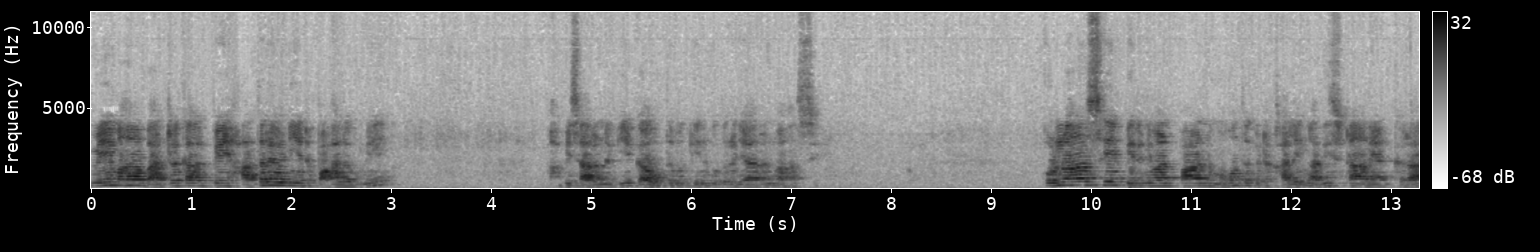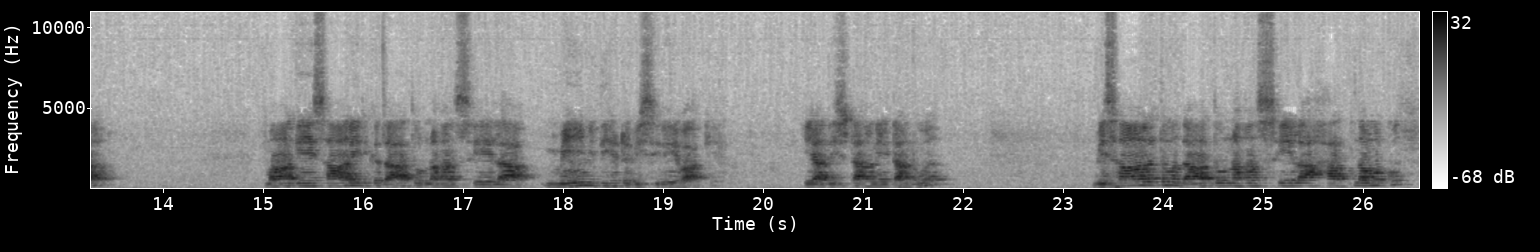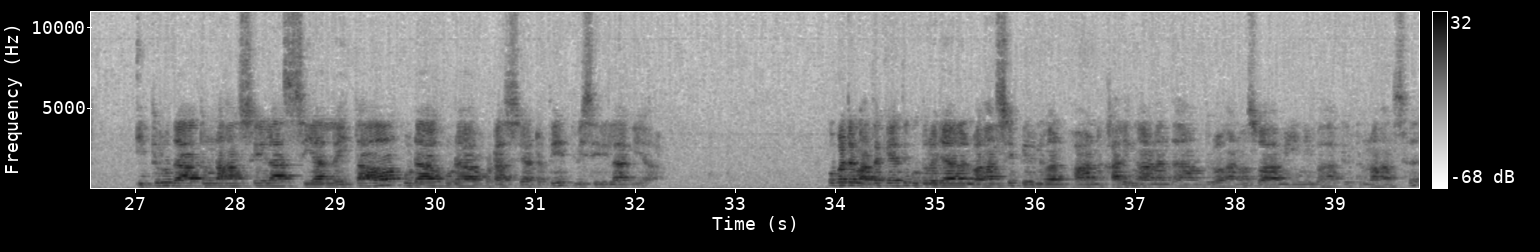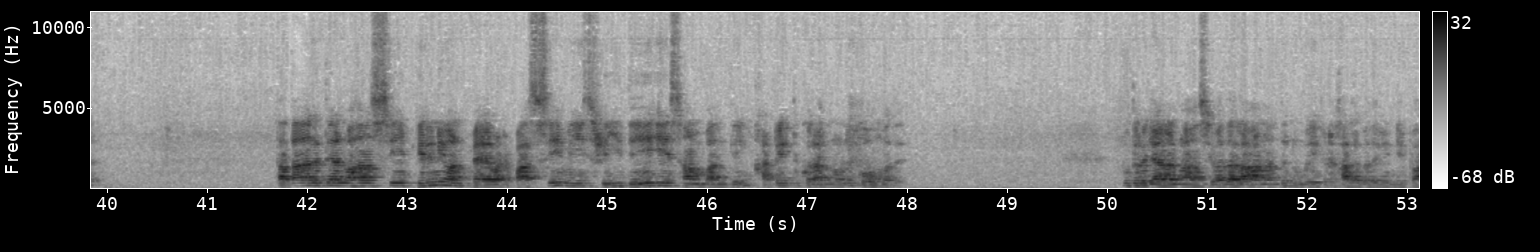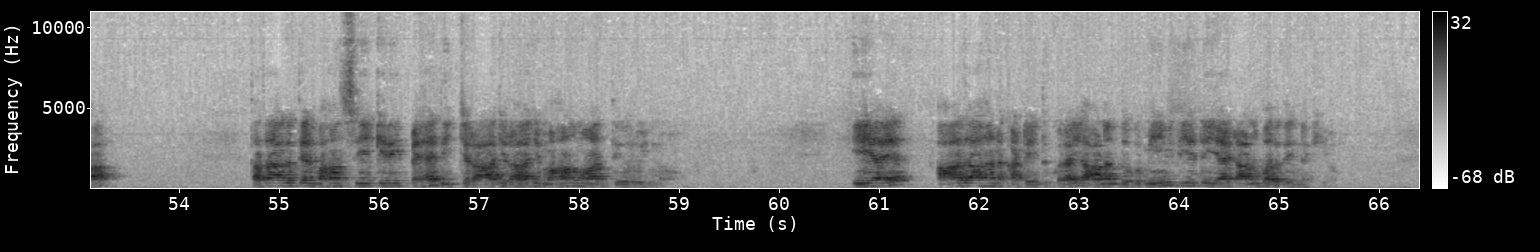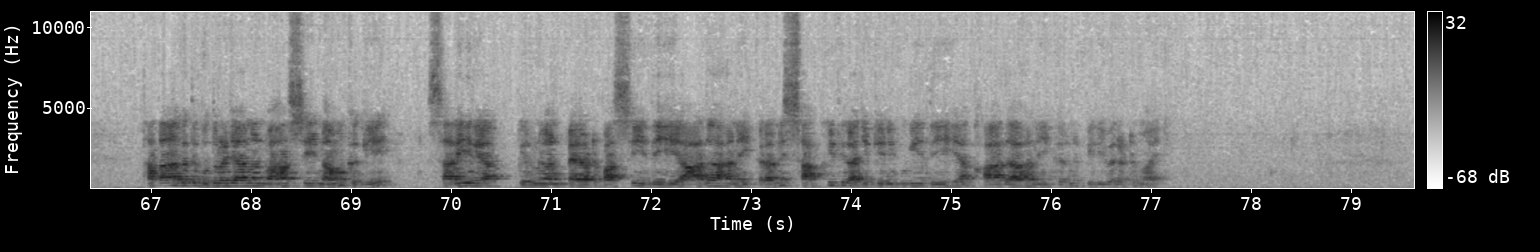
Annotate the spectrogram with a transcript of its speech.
මේ මහා භද්‍ර කල්පේ හතරවෙනියට පහළ වුණේ අපි සරණ ගිය ගෞතම කියන බුදුරජාණන් වහන්සේ. උන්වහන්සේ පිරිනිවන් පාන්න මොහොතකට කලින් අදිෂ්ඨානයක් කරා මාගේ ශාරීරික ධාතුන් වහන්සේලා මේ විදිහට විසිරේවා කියලා. ඒ අදිෂ්ඨානයට අනුව විශාලතම ධාතුන් වහන්සේලා හත් නමකුත් ඉතුරු ධාතුන් වහන්සේලා සියල්ල ඊටා කුඩා කුඩා කොටස් යටතේ විසිරීලා ගියා. ඔබට මතක ඇති බුදුරජාණන් වහන්සේ පිරිනිවන් පාන්න කලින් ආනන්ද හාමුදුරුවෝ ස්වාමීනි භාග්‍යවතුන් වහන්සේ තථාගතයන් වහන්සේ පිරිනිවන් පෑවට පස්සේ මේ ශ්‍රී දේහයේ සම්බන්ධයෙන් කටයුතු කරන්න ඕනේ කොහොමද? බුදුරජාණන් වහන්සේ වදාලා ආනන්ද නුඹ ඒකට කලබල වෙන්න එපා. තථාගතයන් වහන්සේ කෙරෙහි පැහැදිච්ච රාජ රාජ මහා මාත්‍යවරු ඉන්නවා. ඒ අය ආදාහන කටයුතු කරයි ආනන්ද ඔබ මේ විදිහට එයාට අනුබල දෙන්න කියනවා. තථාගත බුදුරජාණන් වහන්සේ නමකගේ ශරීරයක් පිරිනුවන් පෑවට පස්සේ දේහය ආදාහනය කරන්නේ සක්විති රජ කෙනෙකුගේ දේහයක් ආදාහනය කරන පිළිවෙලටමයි.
